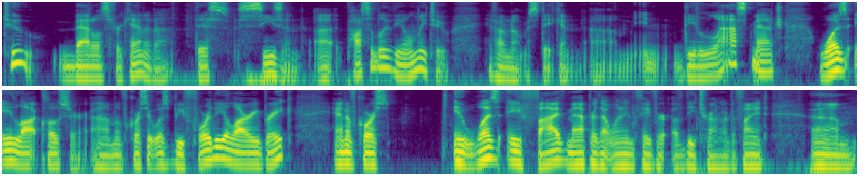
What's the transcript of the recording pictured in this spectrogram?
two battles for Canada this season, uh, possibly the only two, if I'm not mistaken. Um, in the last match was a lot closer. Um, of course, it was before the Illari break, and of course, it was a five mapper that went in favor of the Toronto Defiant. Um,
